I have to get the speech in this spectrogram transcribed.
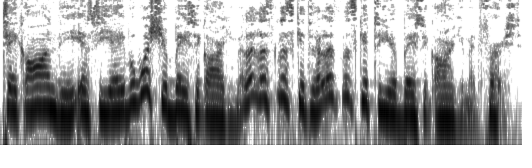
take on the NCAA? But what's your basic argument? Let, us let's get to that. Let's let's get to your basic argument first.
